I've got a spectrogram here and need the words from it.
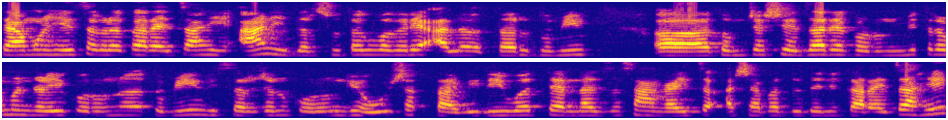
त्यामुळे हे सगळं करायचं आहे. आणि जर सुतक वगैरे आलं तर तुम्ही तुमच्या शेजाऱ्याकडून मित्रमंडळी करून तुम्ही विसर्जन करून घेऊ शकता. विधिवत त्यांना जर सांगायचं अशा पद्धतीने करायचं आहे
